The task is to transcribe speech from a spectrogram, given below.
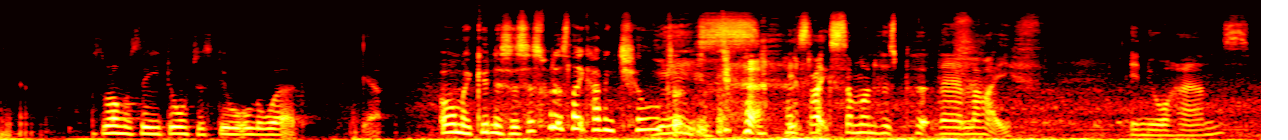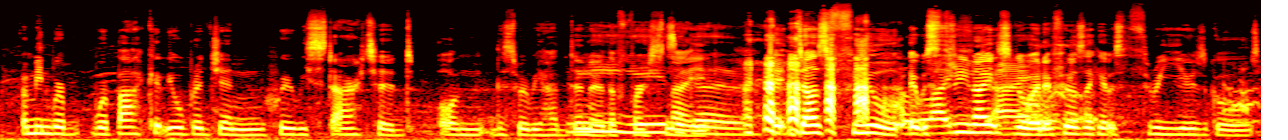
Yeah. As long as the daughters do all the work. Oh my goodness, is this what it's like having children? Yes. it's like someone has put their life in your hands. I mean, we're we're back at the Old Bridge Inn where we started on this where we had dinner the first years night. ago. It does feel it was three nights ago, and it feels like it was three years ago. It's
